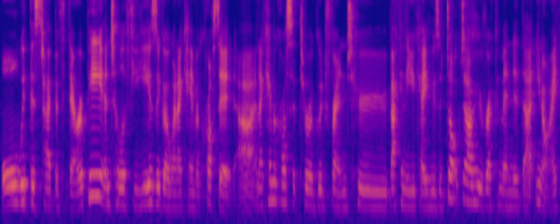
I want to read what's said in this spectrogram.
all with this type of therapy until a few years ago when I came across it. Uh, and I came across it through a good friend who, back in the UK, who's a doctor, who recommended that, you know, I,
